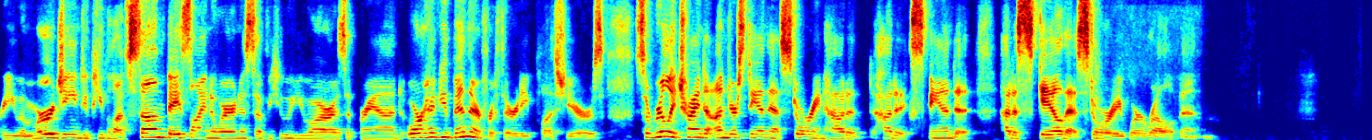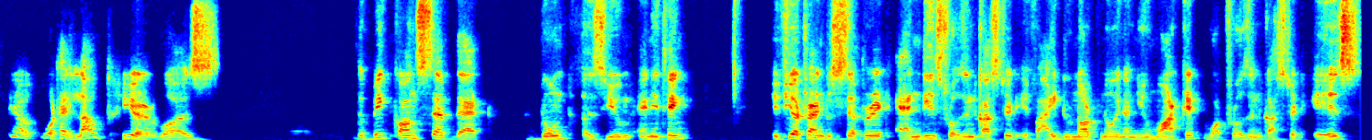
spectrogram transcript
Are you emerging? Do people have some baseline awareness of who you are as a brand? Or have you been there for 30 plus years? So really trying to understand that story and how to how to expand it, how to scale that story where relevant. You know, what I loved here was the big concept that don't assume anything if you're trying to separate Andy's frozen custard, if I do not know in a new market what frozen custard is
